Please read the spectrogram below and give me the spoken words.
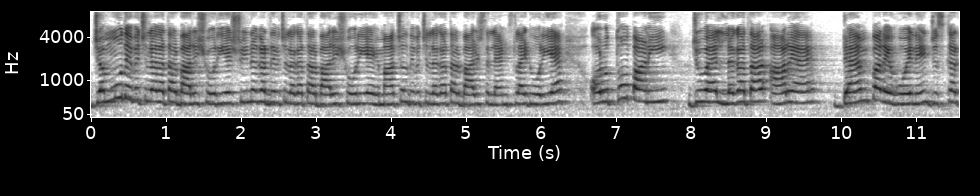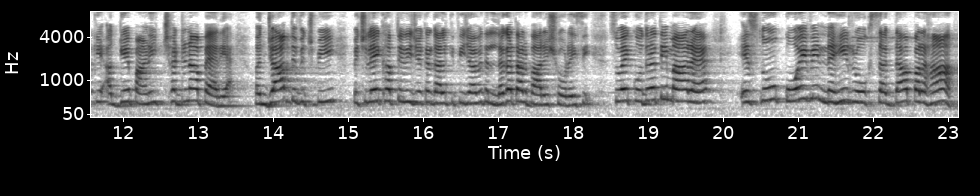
ਜੰਮੂ ਦੇ ਵਿੱਚ ਲਗਾਤਾਰ ਬਾਰਿਸ਼ ਹੋ ਰਹੀ ਹੈ, ਸ਼੍ਰੀਨਗਰ ਦੇ ਵਿੱਚ ਲਗਾਤਾਰ ਬਾਰਿਸ਼ ਹੋ ਰਹੀ ਹੈ, ਹਿਮਾਚਲ ਦੇ ਵਿੱਚ ਲਗਾਤਾਰ ਬਾਰਿਸ਼ ਤੇ ਲੈਂਡਸਲਾਈਡ ਹੋ ਰਹੀ ਹੈ। ਔਰ ਉੱਥੋਂ ਪਾਣੀ ਜੋ ਹੈ ਲਗਾਤਾਰ ਆ ਰਿਹਾ ਹੈ, ਡੈਮ ਭਰੇ ਹੋਏ ਨੇ, ਜਿਸ ਕਰਕੇ ਅੱਗੇ ਪਾਣੀ ਛੱਡਣਾ ਪੈ ਰਿਹਾ ਪੰਜਾਬ ਦੇ ਵਿੱਚ ਵੀ ਪਿਛਲੇ ਇੱਕ ਹਫ਼ਤੇ ਦੀ ਜੇਕਰ ਗੱਲ ਕੀਤੀ ਜਾਵੇ ਤਾਂ ਲਗਾਤਾਰ ਬਾਰਿਸ਼ ਹੋ ਰਹੀ ਸੀ। ਸੋ ਇਹ ਕੁਦਰਤੀ ਮਾਰ ਹੈ, ਇਸ ਨੂੰ ਕੋਈ ਵੀ ਨਹੀਂ ਰੋਕ ਸਕਦਾ, ਪਰ ਹਾਂ,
